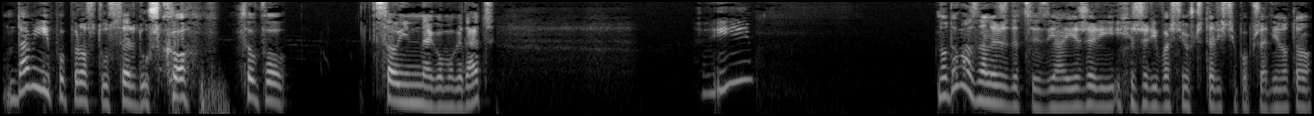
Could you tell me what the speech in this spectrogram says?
Dam jej po prostu serduszko, to bo co innego mogę dać. I no do Was należy decyzja. Jeżeli, jeżeli właśnie już czytaliście poprzednie, no to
